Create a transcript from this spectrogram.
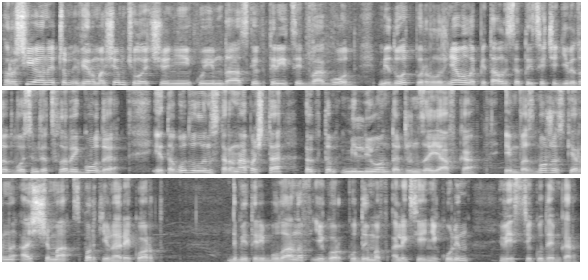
Росіяничам вірмашем чоловічені куїмдацьких 32 год. Медоть перелыжнявала питалися 1982 года. Это год вылын сторона почта эктом миллион да джин заявка. Им возможность керны ащема спортивный рекорд. Дмитрий Буланов, Егор Кудымов, Алексей Никулин. Вести Кудымкар.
